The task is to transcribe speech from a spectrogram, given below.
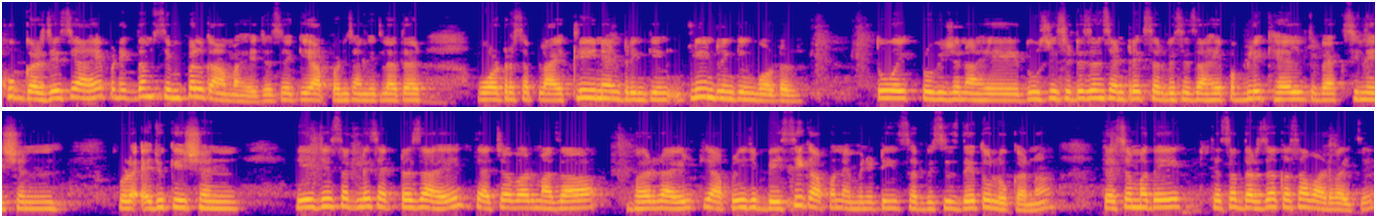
खूप गरजेचे आहे पण एकदम सिंपल काम आहे. जसे की आपण सांगितलं तर water supply clean and drinking clean drinking water तो एक प्रोव्हिजन आहे. दुसरी सिटिझन सेंट्रिक सर्व्हिसेस आहे. पब्लिक हेल्थ वॅक्सिनेशन थोडं एज्युकेशन हे जे सगळे सेक्टर्स आहे त्याच्यावर माझा भर राहील की आपली जी बेसिक आपण एम्युनिटी सर्व्हिसेस देतो लोकांना त्याच्यामध्ये त्याचा दर्जा कसा वाढवायचे?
